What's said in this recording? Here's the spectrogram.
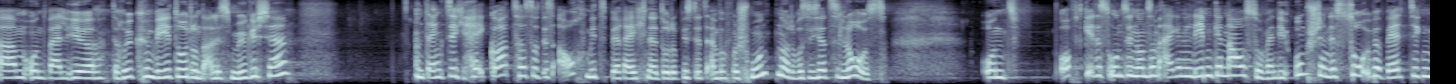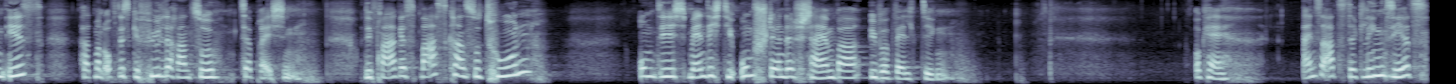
ähm, und weil ihr der Rücken wehtut und alles Mögliche und denkt sich, hey Gott, hast du das auch mitberechnet oder bist jetzt einfach verschwunden oder was ist jetzt los? Und oft geht es uns in unserem eigenen Leben genauso. Wenn die Umstände so überwältigend ist, hat man oft das Gefühl daran zu zerbrechen. Und die Frage ist, was kannst du tun, um dich, wenn dich die Umstände scheinbar überwältigen? Okay, ein Satz, der klingt jetzt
